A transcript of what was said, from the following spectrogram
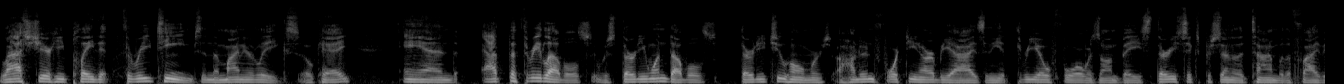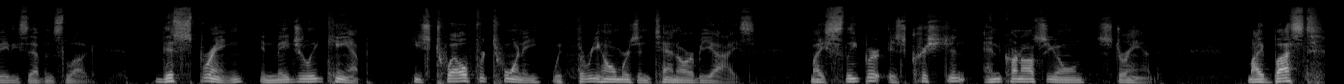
last year he played at three teams in the minor leagues. Okay, and at the three levels, it was 31 doubles, 32 homers, 114 RBIs, and he had 304, was on base 36% of the time with a 587 slug. This spring in Major League Camp, he's 12 for 20 with three homers and 10 RBIs. My sleeper is Christian Encarnacion Strand. My bust,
